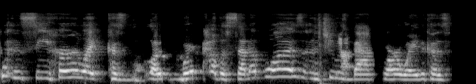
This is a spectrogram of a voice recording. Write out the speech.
couldn't see her like because like where, how the setup was, and she was yeah. back far away because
